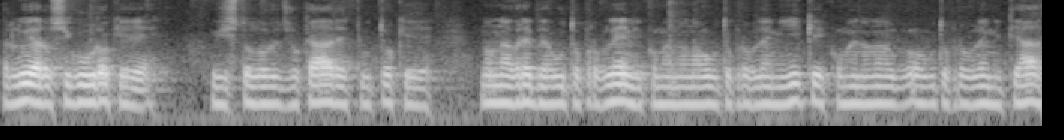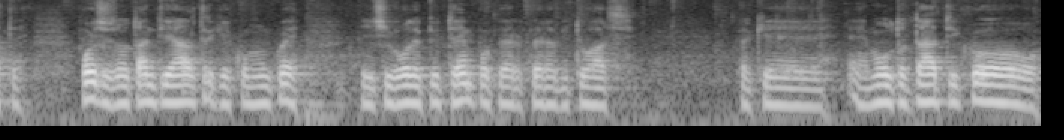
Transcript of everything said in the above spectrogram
per lui ero sicuro che, visto lo giocare tutto, che non avrebbe avuto problemi, come non ha avuto problemi Ike, come non ha avuto problemi Teate. Poi ci sono tanti altri che comunque e ci vuole più tempo per, per abituarsi, perché è molto tattico,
